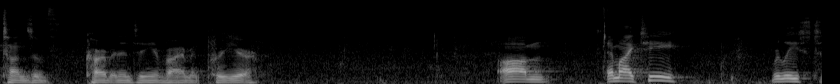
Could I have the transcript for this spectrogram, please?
tons of carbon into the environment per year. Um, MIT released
